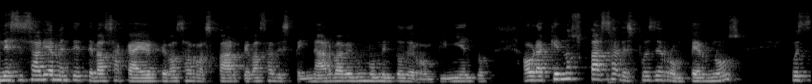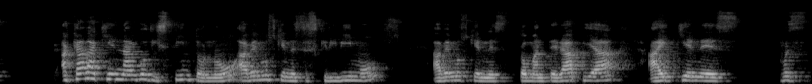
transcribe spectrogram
necesariamente te vas a caer, te vas a raspar, te vas a despeinar, va a haber un momento de rompimiento. Ahora, ¿qué nos pasa después de rompernos? Pues a cada quien algo distinto, ¿no? Habemos quienes escribimos, habemos quienes toman terapia, hay quienes pues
